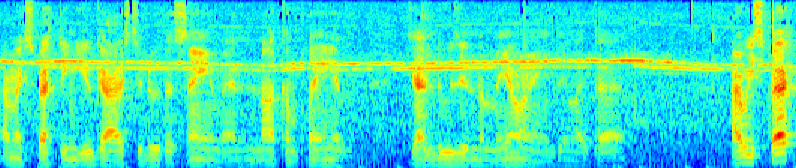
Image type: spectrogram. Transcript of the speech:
I'm expecting you guys to do the same and not complain if you guys lose in the mail or anything like that. I respect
